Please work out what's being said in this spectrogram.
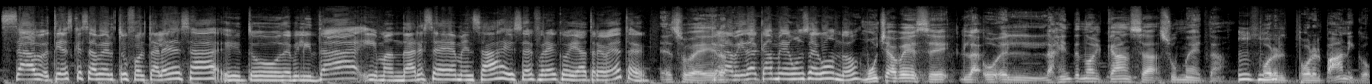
sabe- tienes que saber tu fortaleza y tu debilidad y mandar ese mensaje y ser fresco y atrévete. Eso es. Que la vida cambia en un segundo. Muchas veces la, o el- la gente no alcanza su meta por, el, por el pánico.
